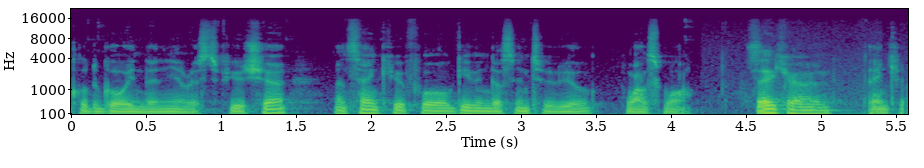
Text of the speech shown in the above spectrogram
could go in the nearest future. And thank you for giving us interview once more. Thank you, Alan. Thank you.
